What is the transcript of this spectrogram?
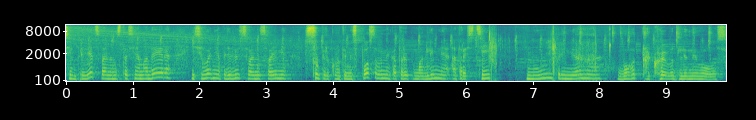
Всем привет, с вами Анастасия Мадейра, и сегодня я поделюсь с вами своими супер крутыми способами, которые помогли мне отрасти, ну, примерно вот такой вот длины волос.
